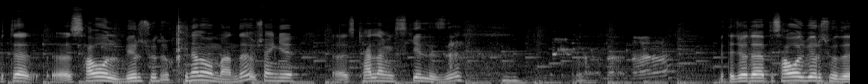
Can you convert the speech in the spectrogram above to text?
bitta e, savol berishuvdi, qiynalyapman-da. O'shanga e, kallamga keldiz-da. Nima nima? Bitta joyda bitta savol berishuvdi,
